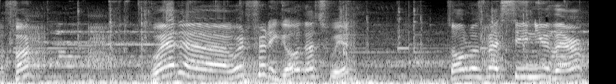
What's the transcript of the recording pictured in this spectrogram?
The fuck? Where'd, uh, where'd Freddy go? That's weird. It's always nice seeing you there.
